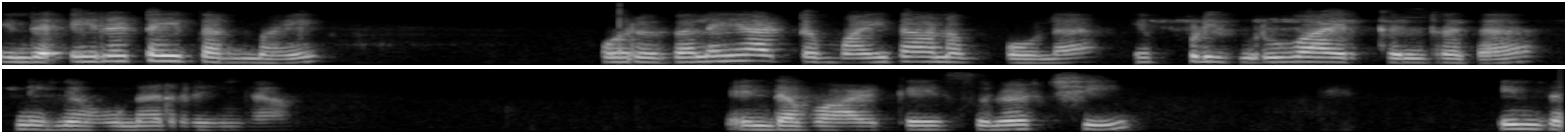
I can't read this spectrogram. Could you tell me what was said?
இந்த இரட்டைத்தன்மை ஒரு விளையாட்டு மைதானம் போல எப்படி உருவாயிருக்குன்றத நீங்க உணர்றீங்க? இந்த வாழ்க்கை சுழற்சி இந்த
